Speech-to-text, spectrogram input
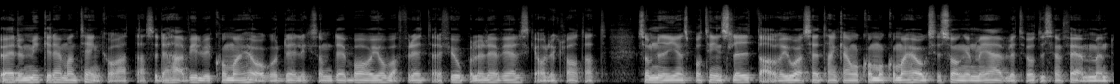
då är det mycket det man tänker att alltså det här vill vi komma ihåg och det är, liksom, det är bara att jobba för detta. Det är fotboll är det vi älskar och det är klart att som nu Jens Bortin slutar oavsett han kanske kommer komma ihåg säsongen med Gävle 2005 men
